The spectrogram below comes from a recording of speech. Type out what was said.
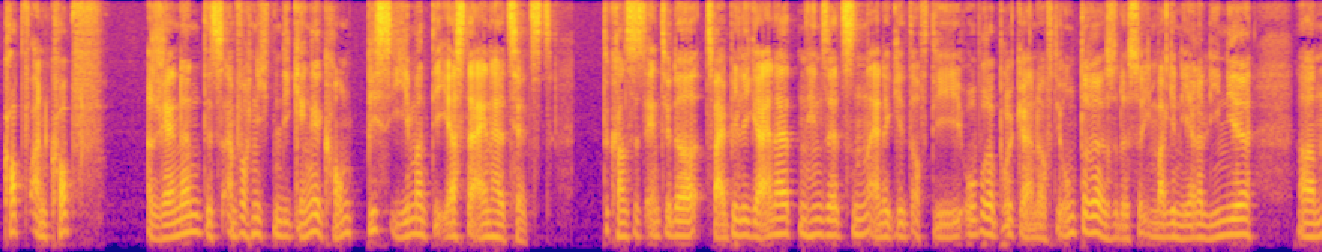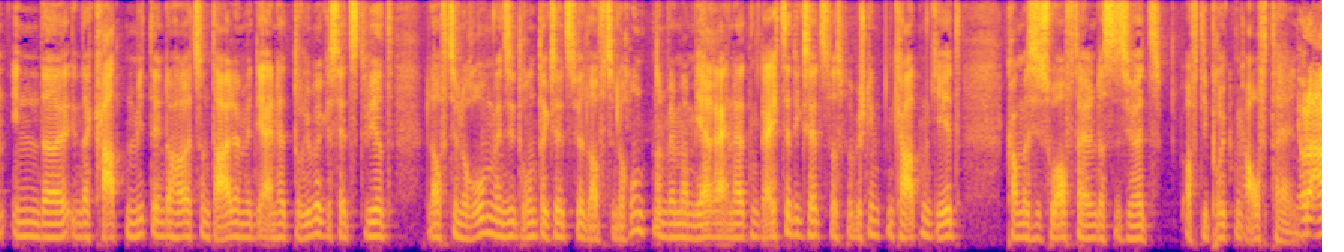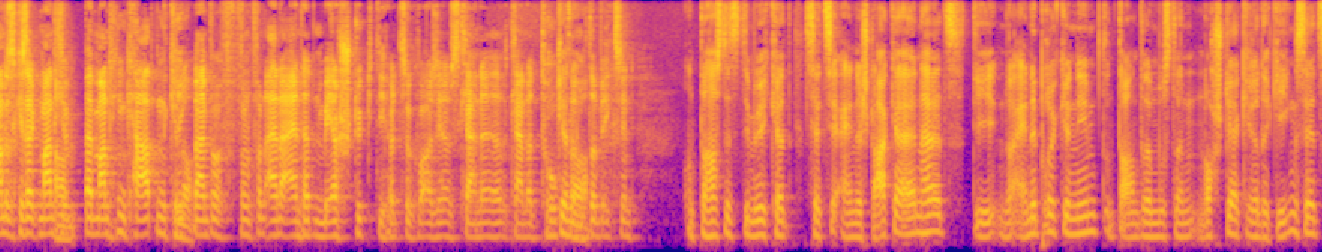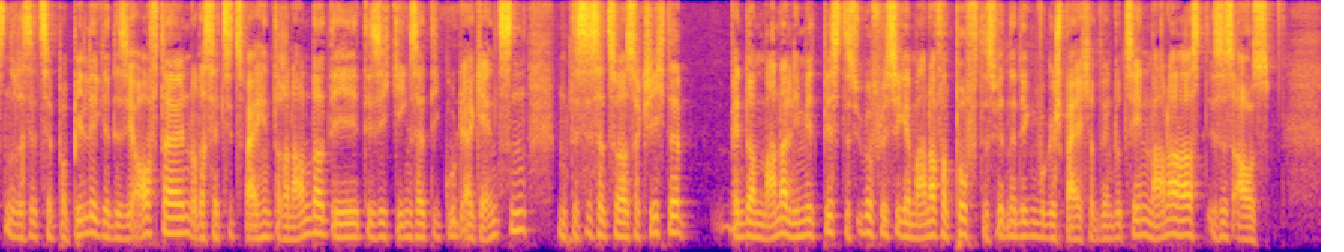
Kopf an Kopf Rennen, das einfach nicht in die Gänge kommt, bis jemand die erste Einheit setzt. Du kannst jetzt entweder zwei billige Einheiten hinsetzen, eine geht auf die obere Brücke, eine auf die untere, also das ist eine imaginäre Linie ähm, in, der, in der Kartenmitte, in der Horizontale. Wenn die Einheit drüber gesetzt wird, läuft sie nach oben, wenn sie drunter gesetzt wird, läuft sie nach unten. Und wenn man mehrere Einheiten gleichzeitig setzt, was bei bestimmten Karten geht, kann man sie so aufteilen, dass sie halt auf die Brücken aufteilen. Oder anders gesagt, manche, um, ähm, bei manchen Karten kriegt genau. man einfach von, von einer Einheit mehr Stück, die halt so quasi als kleine, kleiner Trupp genau. unterwegs sind. Und da hast du jetzt die Möglichkeit, setze eine starke Einheit, die nur eine Brücke nimmt und der andere muss dann noch stärkere dagegen setzen oder setze ein paar billige, die sie aufteilen oder setze zwei hintereinander, die, die sich gegenseitig gut ergänzen. Und das ist halt so eine Geschichte, wenn du am Mana-Limit bist, das überflüssige Mana verpufft, das wird nicht irgendwo gespeichert. Wenn du zehn Mana hast, ist es aus.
